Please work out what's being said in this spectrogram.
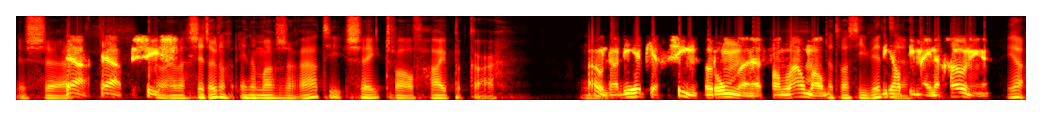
Dus, uh, ja, ja, precies. we zitten ook nog in een Maserati C12 Hypercar. Oh, nou die heb je gezien. Ron van Lauwman. Dat was die witte. Die had die mee naar Groningen. Ja,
